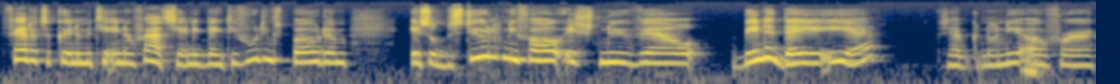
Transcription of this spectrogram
verder te kunnen met die innovatie. En ik denk die voedingsbodem is op bestuurlijk niveau is nu wel binnen DEI, hè? Dus heb ik het nog niet over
